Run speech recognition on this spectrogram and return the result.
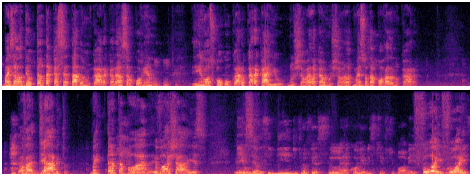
Mas ela deu tanta cacetada num cara, cara, ela saiu correndo e enroscou com o cara, o cara caiu no chão, ela caiu no chão, ela começou a dar porrada no cara. De hábito. Mas tanta porrada. Eu vou achar isso. Eu vi esse vídeo, professor. Ela correu no estilo futebol americano. Foi, foi.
